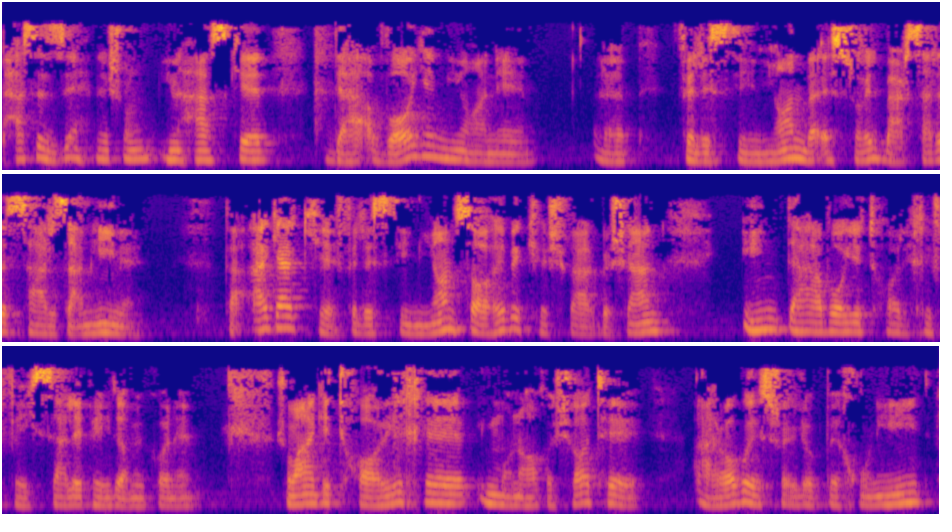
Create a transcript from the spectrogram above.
پس ذهنشون این هست که دعوای میان فلسطینیان و اسرائیل بر سر سرزمینه. و اگر که فلسطینیان صاحب کشور بشن این دعوای تاریخی فیصله پیدا می‌کنه. شما اگه تاریخ این مناقشات عرب و اسرائیل رو بخونید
